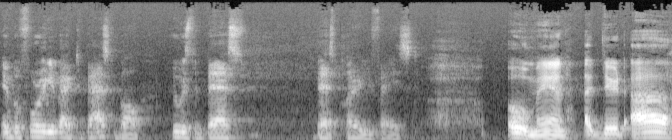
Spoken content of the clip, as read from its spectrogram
And before we get back to basketball, who was the best best player you faced? Oh man, dude, uh,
